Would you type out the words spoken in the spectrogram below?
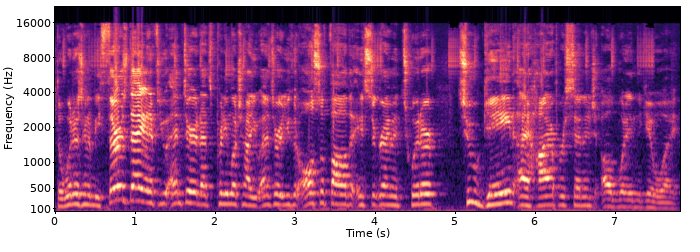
The winner is going to be Thursday, and if you enter, that's pretty much how you enter. You can also follow the Instagram and Twitter to gain a higher percentage of winning the giveaway.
